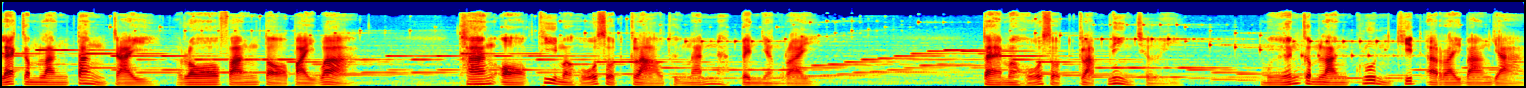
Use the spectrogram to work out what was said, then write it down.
และกำลังตั้งใจรอฟังต่อไปว่า ทางออกที่มโหสถกล่าวถึงนั้นเป็นอย่างไร แต่มโหสถกลับนิ่งเฉย เหมือนกำลังคลุ่นคิดอะไรบางอย่าง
